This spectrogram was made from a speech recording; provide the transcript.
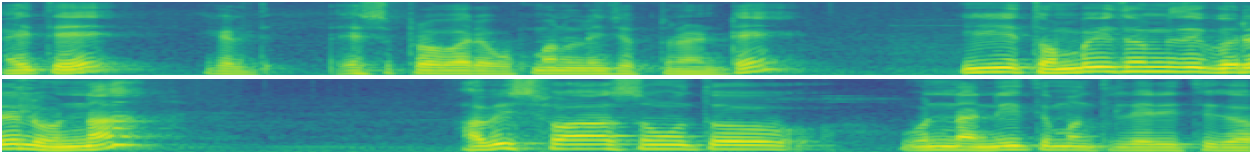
అయితే ఇక్కడ యేసుప్రభు వారి ఉపమానంలో ఏం చెప్తున్నానంటే ఈ తొంభై తొమ్మిది గొర్రెలు ఉన్నా అవిశ్వాసంతో ఉన్న నీతిమంతులే రీతిగా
